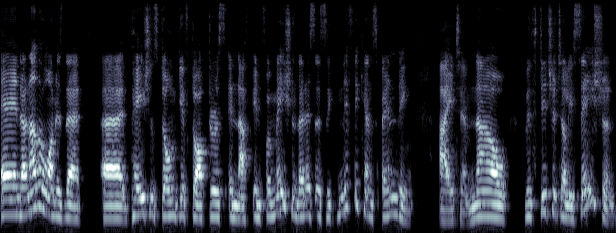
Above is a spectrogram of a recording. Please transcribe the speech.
And another one is that uh, patients don't give doctors enough information. That is a significant spending item. Now, with digitalization,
